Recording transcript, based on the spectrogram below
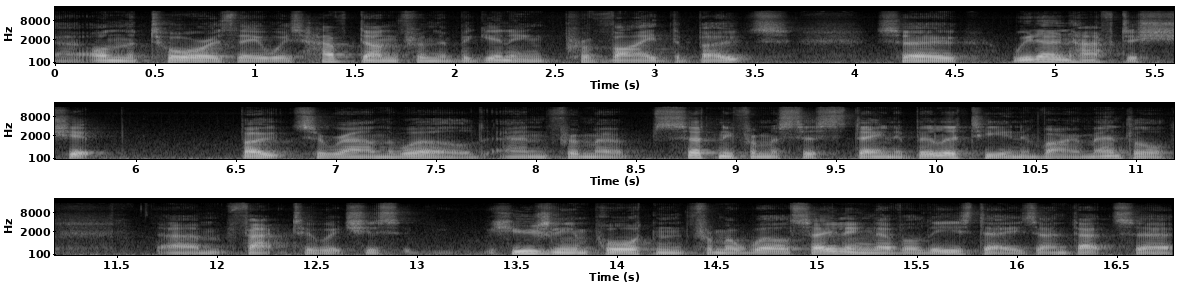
uh, on the tour, as they always have done from the beginning, provide the boats. So we don't have to ship boats around the world, and from a certainly from a sustainability and environmental um, factor, which is hugely important from a world sailing level these days, and that's uh,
